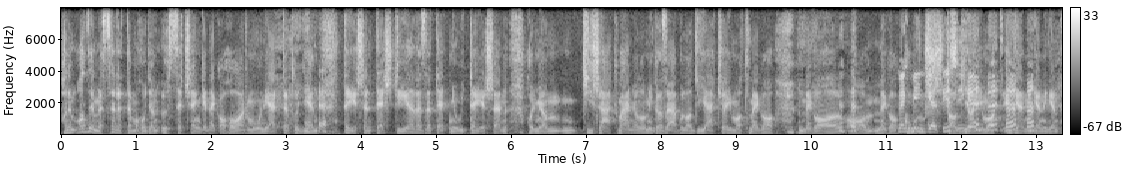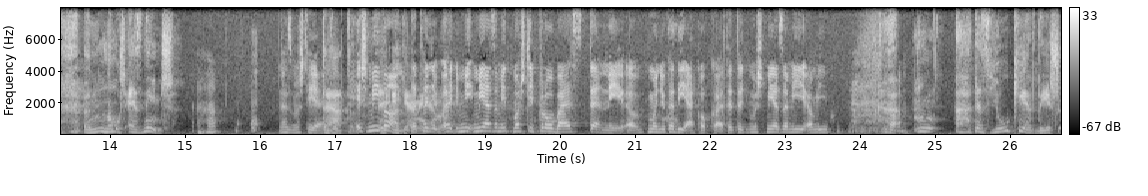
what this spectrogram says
hanem azért, mert szeretem, ahogyan összecsengenek a harmóniák, tehát hogy ilyen teljesen testi élvezetet nyújt, teljesen, hogy mi a kizsákmányolom igazából a diákjaimat, meg a, meg a, a, meg a meg tagjaimat. Igen. igen, igen, igen. Na most ez nincs. Aha. Ez most hiányzik. Tehát, És mi van? Igen, Tehát, igen. hogy, hogy mi, mi az, amit most így próbálsz tenni, mondjuk a diákokkal? Tehát, hogy most mi az, ami, ami van? Hát ez jó kérdés.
